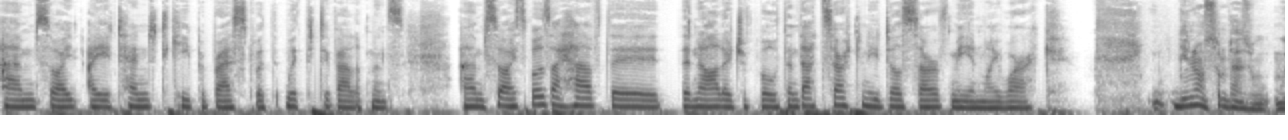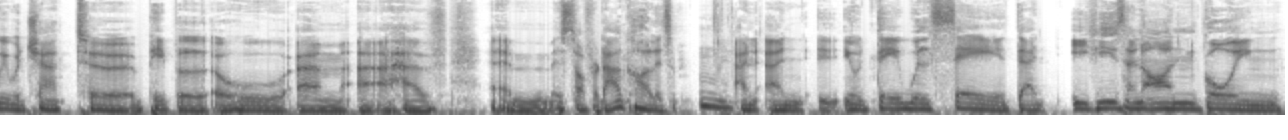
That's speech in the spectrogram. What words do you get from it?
Um, so I, I tend to keep abreast with, with developments. Um, so I suppose I have the, the knowledge of both, and that certainly does serve me in my work. You know, sometimes we would chat to people who um, uh, have um, suffered alcoholism, mm. and and you know they will say that it is an ongoing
